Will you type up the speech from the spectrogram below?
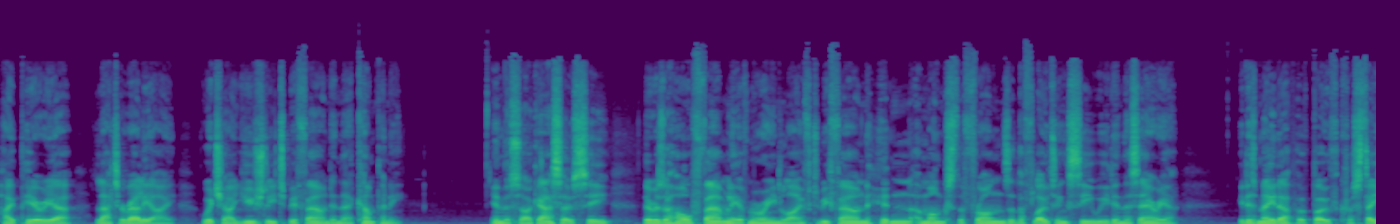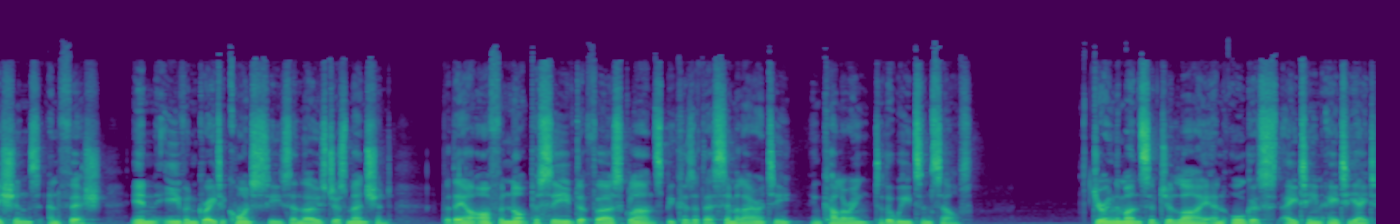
Hyperia lateralii, which are usually to be found in their company. In the Sargasso Sea, there is a whole family of marine life to be found hidden amongst the fronds of the floating seaweed in this area. It is made up of both crustaceans and fish, in even greater quantities than those just mentioned, but they are often not perceived at first glance because of their similarity in colouring to the weeds themselves. During the months of July and August 1888,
